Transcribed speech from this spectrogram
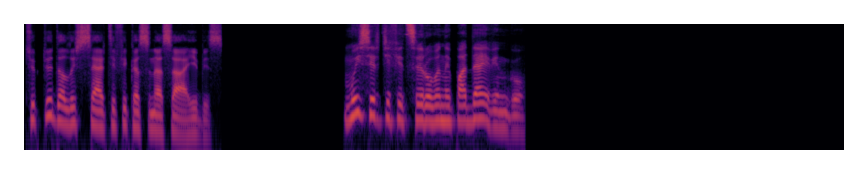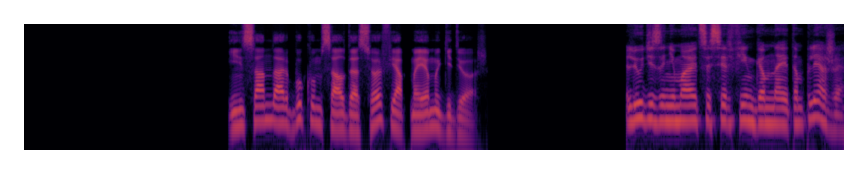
Tüplü dalış sertifikasına sahibiz. Мы сертифицированы по дайвингу. İnsanlar bu kumsalda sörf yapmaya mı gidiyor? Люди занимаются серфингом на этом пляже.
